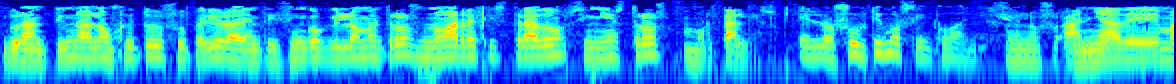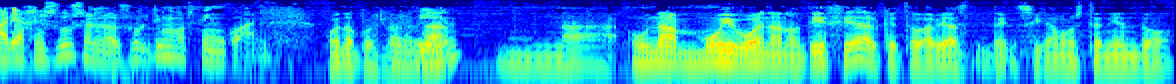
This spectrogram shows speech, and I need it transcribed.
durante una longitud superior a 25 kilómetros no ha registrado siniestros mortales. En los últimos cinco años. En los, añade María Jesús en los últimos cinco años. Bueno, pues la Pues verdad, una, una muy buena noticia, el que todavía sigamos teniendo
